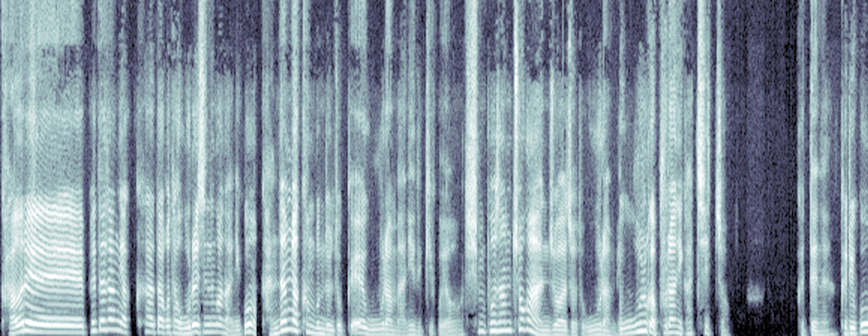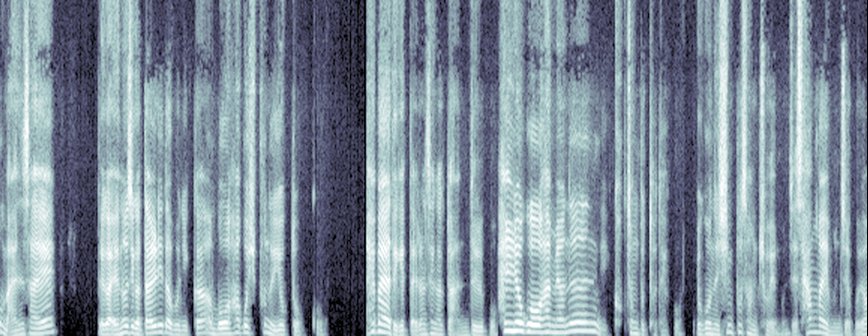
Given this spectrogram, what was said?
가을에 폐대장 약하다고 다 우울해지는 건 아니고 간담 약한 분들도 꽤 우울함 많이 느끼고요. 심포삼초가 안 좋아져도 우울합니다. 우울과 불안이 같이 있죠, 그때는. 그리고 만사에 내가 에너지가 딸리다 보니까 뭐 하고 싶은 의욕도 없고 해 봐야 되겠다 이런 생각도 안 들고 하려고 하면은 걱정부터 되고 요거는 심포삼초의 문제, 상하의 문제고요.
